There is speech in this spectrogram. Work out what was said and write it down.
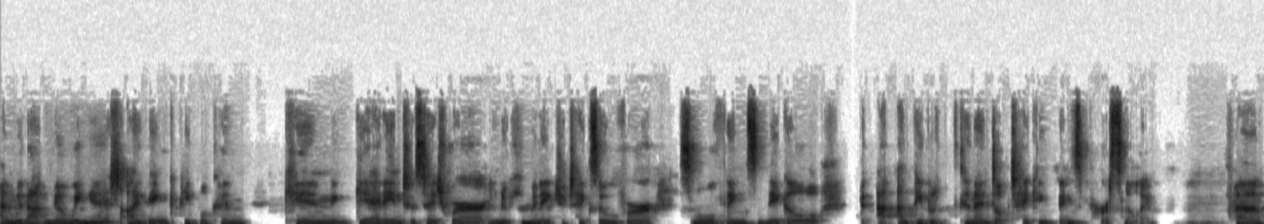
and without knowing it, I think people can can get into a stage where you know human nature takes over small things niggle and people can end up taking things personally. Mm-hmm. Um,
